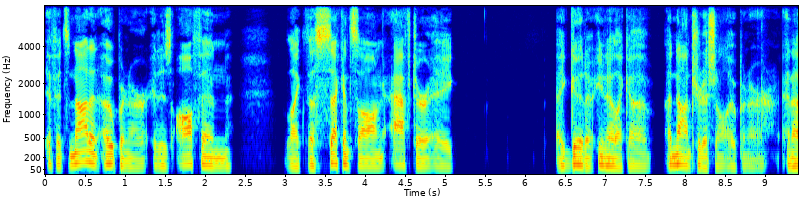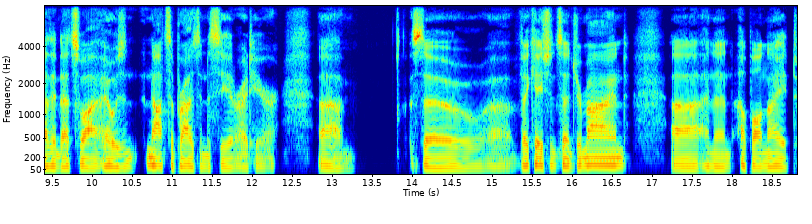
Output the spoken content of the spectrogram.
if it's not an opener, it is often like the second song after a a good, you know, like a, a non traditional opener. And I think that's why it was not surprising to see it right here. Um, so, uh, Vacation Send Your Mind, uh, and then Up All Night,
